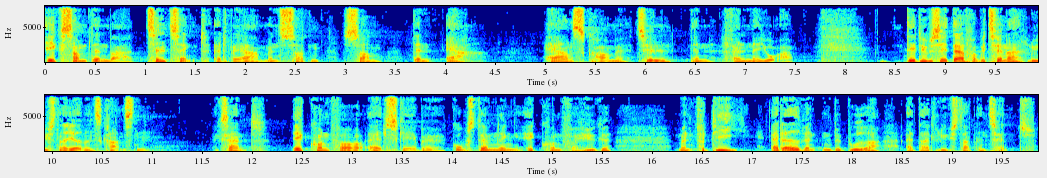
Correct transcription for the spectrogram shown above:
ikke som den var tiltænkt at være, men sådan som den er. Herrens komme til den faldende jord. Det er dybest set derfor, vi tænder lysene i adventskransen. Ikke sandt? Ikke kun for at skabe god stemning, ikke kun for hygge, men fordi at adventen bebuder, at der er et lys, der er blevet tændt.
